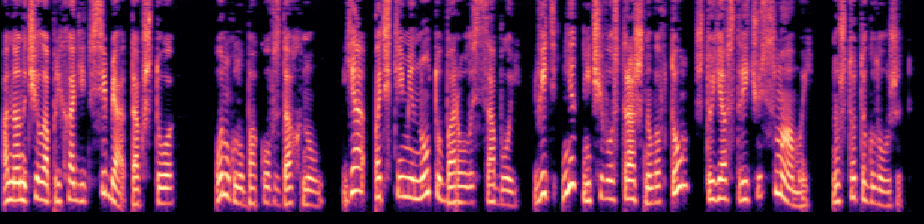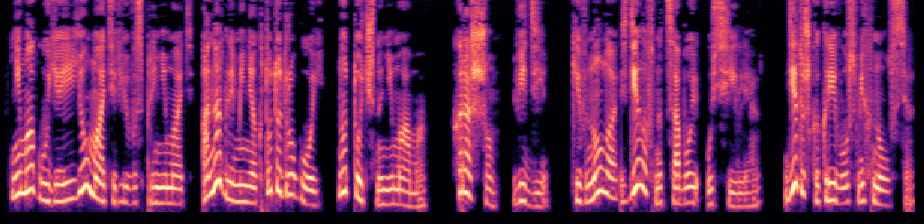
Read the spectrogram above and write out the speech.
она начала приходить в себя, так что... Он глубоко вздохнул. Я почти минуту боролась с собой. Ведь нет ничего страшного в том, что я встречусь с мамой, но что-то гложет. Не могу я ее матерью воспринимать. Она для меня кто-то другой, но точно не мама. Хорошо, веди. Кивнула, сделав над собой усилие. Дедушка криво усмехнулся,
